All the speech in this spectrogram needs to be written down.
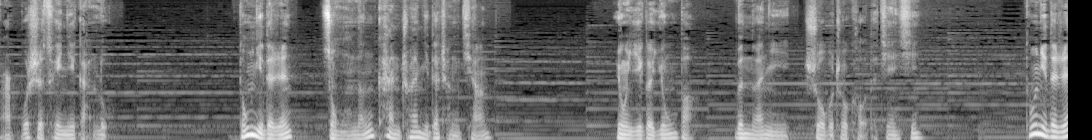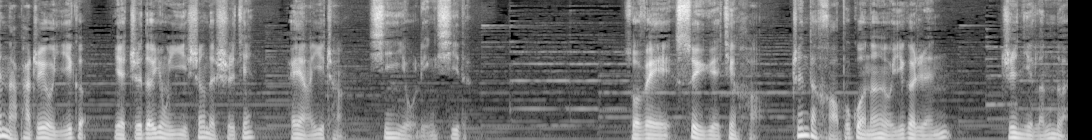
而不是催你赶路。懂你的人总能看穿你的逞强，用一个拥抱温暖你说不出口的艰辛。懂你的人哪怕只有一个，也值得用一生的时间培养一场心有灵犀的。所谓岁月静好，真的好不过能有一个人。知你冷暖，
